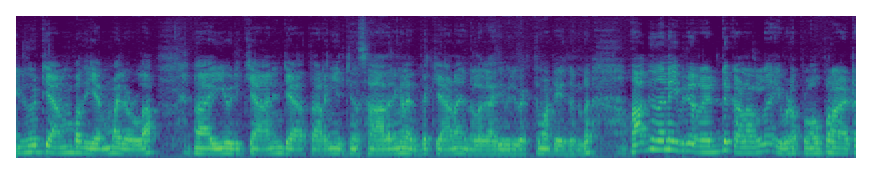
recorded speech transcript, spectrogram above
ഇരുന്നൂറ്റി അമ്പത് എം എൽ ഉള്ള ഈ ഒരു ക്യാനിന്റെ അകത്ത് അടങ്ങിയിരിക്കുന്ന സാധനങ്ങൾ എന്തൊക്കെയാണ് എന്നുള്ള കാര്യം ഇവർ വ്യക്തമായിട്ട് ചെയ്തിട്ടുണ്ട് ആദ്യം തന്നെ ഇവർ റെഡ് കളറിൽ ഇവിടെ പ്രോപ്പറായിട്ട്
